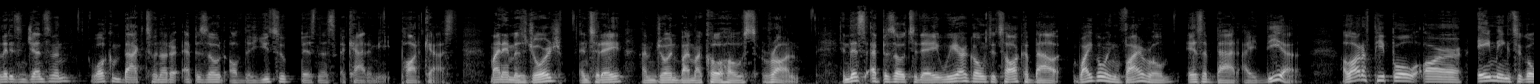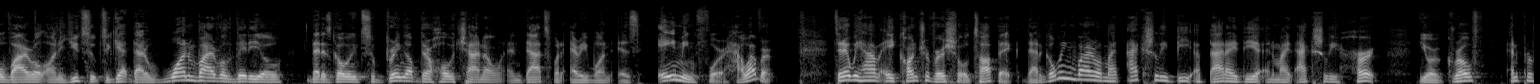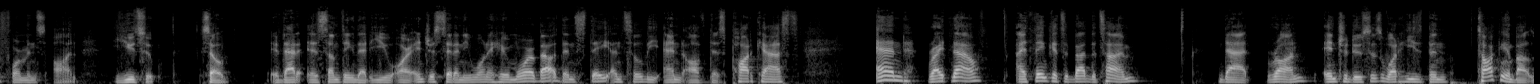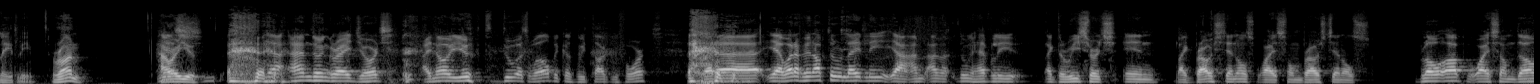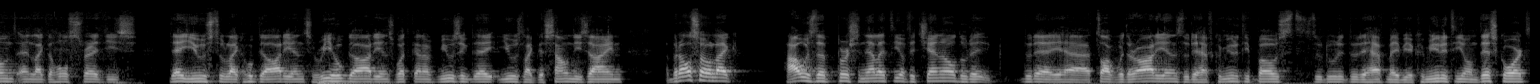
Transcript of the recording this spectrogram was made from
Ladies and gentlemen, welcome back to another episode of the YouTube Business Academy podcast. My name is George, and today I'm joined by my co host, Ron. In this episode today, we are going to talk about why going viral is a bad idea. A lot of people are aiming to go viral on YouTube to get that one viral video that is going to bring up their whole channel, and that's what everyone is aiming for. However, Today we have a controversial topic that going viral might actually be a bad idea and might actually hurt your growth and performance on YouTube. So, if that is something that you are interested and you want to hear more about, then stay until the end of this podcast. And right now, I think it's about the time that Ron introduces what he's been talking about lately. Ron, how yes. are you? yeah, I'm doing great, George. I know you do as well because we talked before. But uh, yeah, what I've been up to lately, yeah, I'm, I'm doing heavily like the research in like browse channels, why some browse channels blow up, why some don't, and like the whole strategies they use to like hook the audience, rehook the audience, what kind of music they use, like the sound design, but also like how is the personality of the channel? Do they do they uh, talk with their audience? Do they have community posts? Do, do, do they have maybe a community on Discord?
